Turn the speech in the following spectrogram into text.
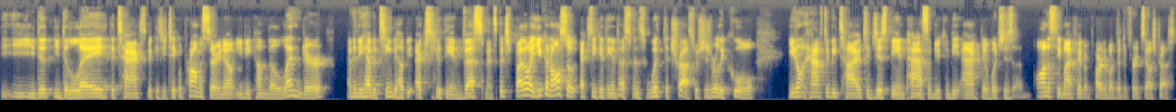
You, you, you delay the tax because you take a promissory note. You become the lender and then you have a team to help you execute the investments. Which, by the way, you can also execute the investments with the trust, which is really cool. You don't have to be tied to just being passive. You can be active, which is honestly my favorite part about the deferred sales trust.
